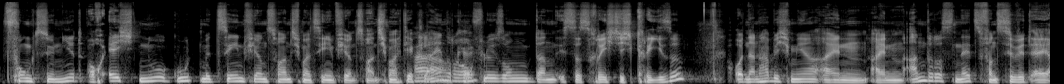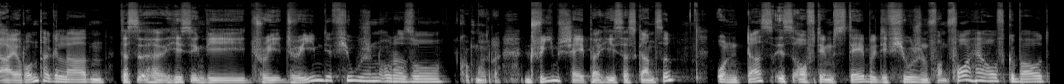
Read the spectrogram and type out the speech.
funktioniert auch echt nur gut mit 1024 x 1024. Macht ihr ah, kleinere okay. Auflösungen, dann ist das richtig Krise. Und dann habe ich mir ein, ein anderes Netz von Civit AI runtergeladen. Das äh, hieß irgendwie Dream Diffusion oder so. Guck mal gerade. Dream Shaper hieß das Ganze. Und das ist auf dem Stable Diffusion von vorher aufgebaut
